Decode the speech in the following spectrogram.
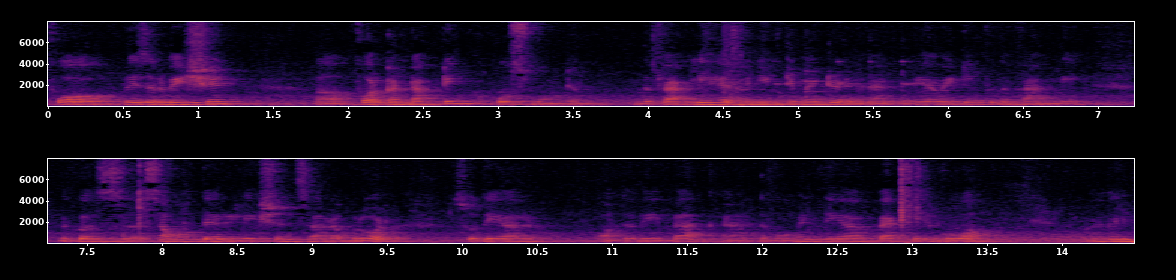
for preservation uh, for conducting post-mortem. The family has been intimated and we are waiting for the family because uh, some of their relations are abroad, so they are on the way back and the moment they are back in Goa, we will,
